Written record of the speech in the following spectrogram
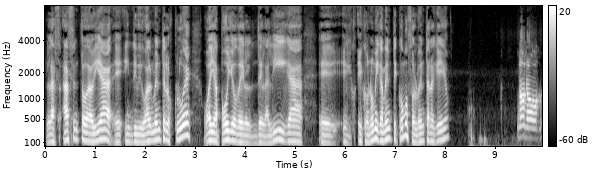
¿las hacen todavía individualmente los clubes o hay apoyo del, de la liga e, económicamente? ¿Cómo solventan aquello? No, no.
